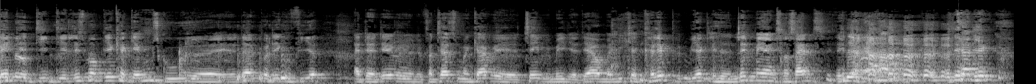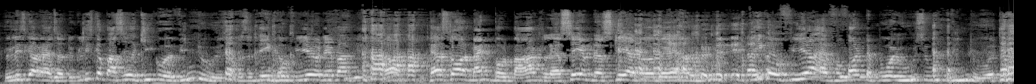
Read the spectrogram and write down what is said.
stenet. de, de, er ligesom om, de ikke kan gennemskue øh, der på DK4. At øh, det er det fantastiske, man kan ved tv-medier, det er jo, at man lige kan klippe virkeligheden lidt mere interessant. end er. det er det ikke. Du kan lige så godt, altså, du kan lige så bare sidde og kigge ud af vinduet, så, så DK4, og det er bare, Nå, her står en mand på en mark, lad os se, om der sker noget med ham. DK4 er for folk, der bor i huse uden vinduer. Det,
